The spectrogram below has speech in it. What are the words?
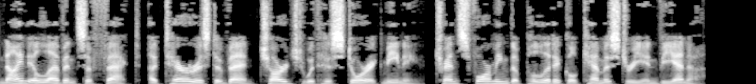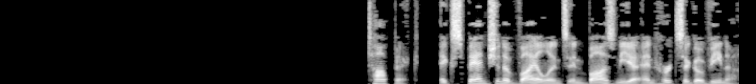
9-11's effect, a terrorist event charged with historic meaning, transforming the political chemistry in Vienna. Expansion of violence in Bosnia and Herzegovina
